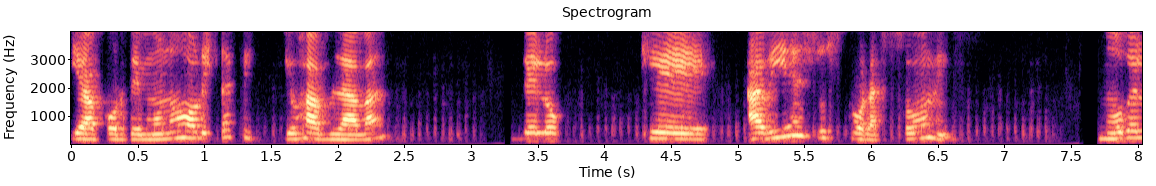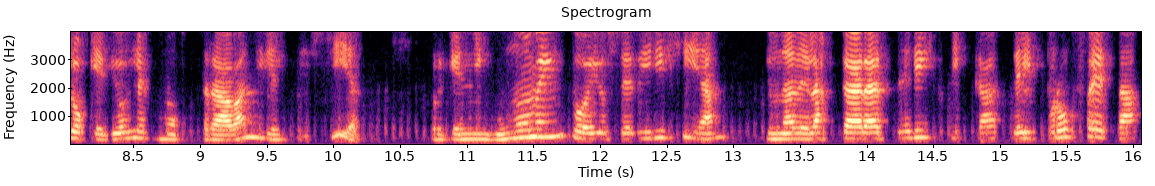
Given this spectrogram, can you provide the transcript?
Y acordémonos ahorita que Dios hablaba de lo que había en sus corazones, no de lo que Dios les mostraba ni les decía, porque en ningún momento ellos se dirigían. Y una de las características del profeta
